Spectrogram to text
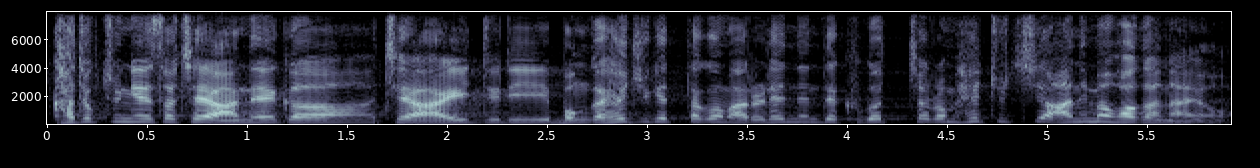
가족 중에서 제 아내가 제 아이들이 뭔가 해주겠다고 말을 했는데 그것처럼 해주지 않으면 화가 나요.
